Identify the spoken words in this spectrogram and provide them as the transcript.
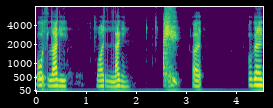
Oh, it's laggy. Why is it lagging? Alright. We're gonna,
